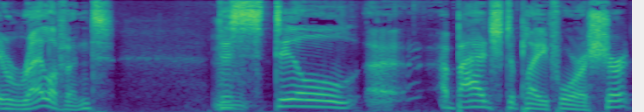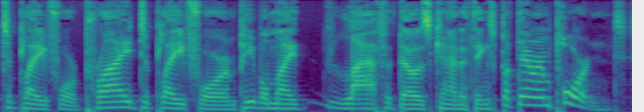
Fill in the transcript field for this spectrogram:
irrelevant, there's mm. still uh, a badge to play for, a shirt to play for, pride to play for, and people might laugh at those kind of things, but they're important.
